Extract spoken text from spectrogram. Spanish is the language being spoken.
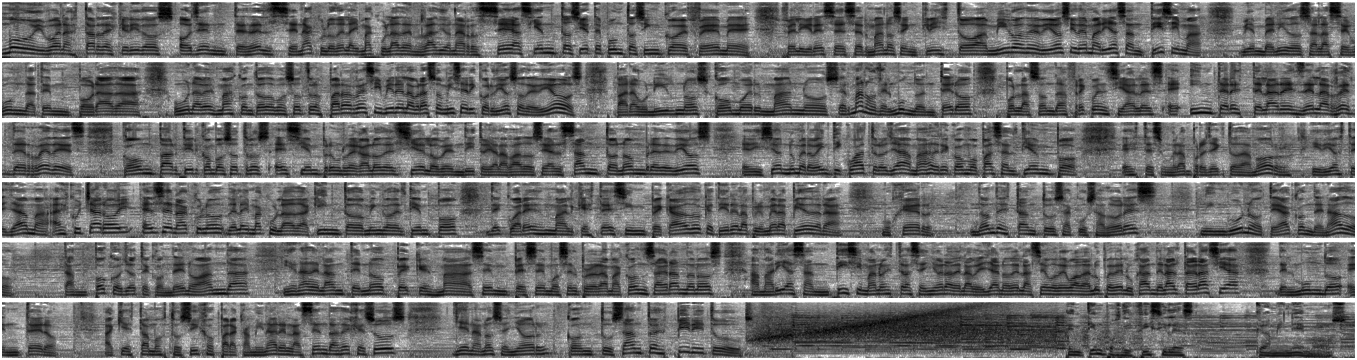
Muy buenas tardes queridos oyentes del Cenáculo de la Inmaculada en Radio Narcea 107.5 FM, feligreses, hermanos en Cristo, amigos de Dios y de María Santísima. Bienvenidos a la segunda temporada, una vez más con todos vosotros para recibir el abrazo misericordioso de Dios, para unirnos como hermanos, hermanos del mundo entero, por las ondas frecuenciales e interestelares de la red de redes. Compartir con vosotros es siempre un regalo del cielo. Bendito y alabado sea el santo nombre de Dios. Edición número 24 ya. Madre, cómo pasa el tiempo. Este es un gran proyecto de amor y Dios te llama a escuchar hoy el cenáculo de la Inmaculada, quinto domingo del tiempo de Cuaresma, el que esté sin pecado, que tire la primera piedra. Mujer, ¿dónde están tus acusadores? Ninguno te ha condenado tampoco yo te condeno, anda y en adelante no peques más. Empecemos el programa consagrándonos a María Santísima, Nuestra Señora del Avellano, del Acebo de Guadalupe, de Luján, de la Alta Gracia, del mundo entero. Aquí estamos tus hijos para caminar en las sendas de Jesús. Llénanos, Señor, con tu Santo Espíritu. En tiempos difíciles, caminemos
